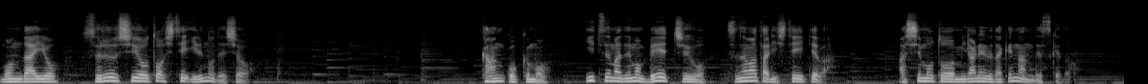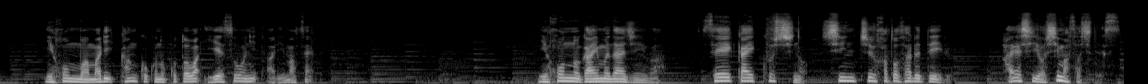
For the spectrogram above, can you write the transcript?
問題をスルーしようとしているのでしょう。韓国もいつまでも米中を綱渡りしていては足元を見られるだけなんですけど、日本もあまり韓国のことは言えそうにありません。日本の外務大臣は政界屈指の親中派とされている林義正氏です。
